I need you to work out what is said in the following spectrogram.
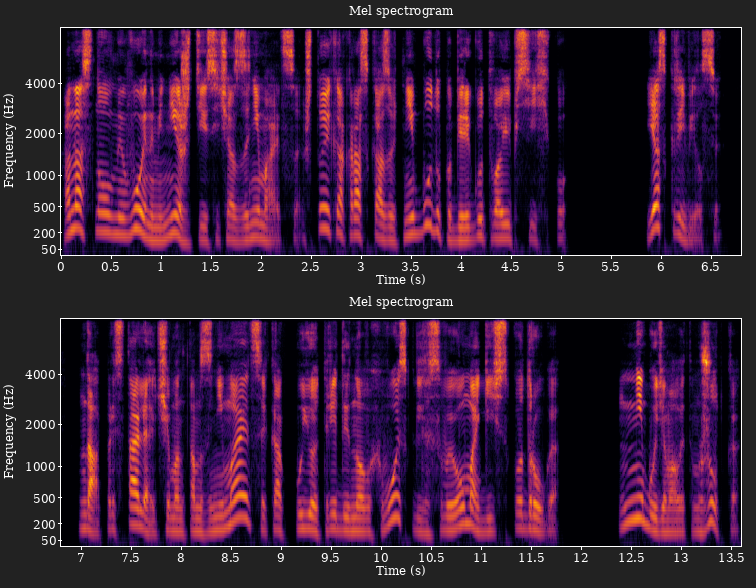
Она с новыми воинами нежити сейчас занимается. Что и как рассказывать не буду, поберегу твою психику. Я скривился. Да, представляю, чем он там занимается и как кует ряды новых войск для своего магического друга. Не будем об этом, жутко.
